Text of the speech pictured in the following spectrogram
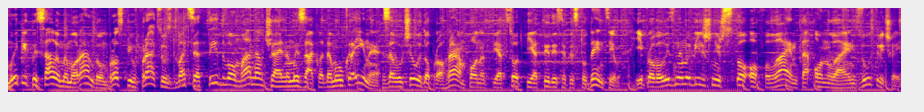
Ми підписали меморандум про співпрацю з 22 навчальними закладами України, залучили до програм понад 550 студентів і провели з ними більш ніж 100 офлайн та онлайн зустрічей.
